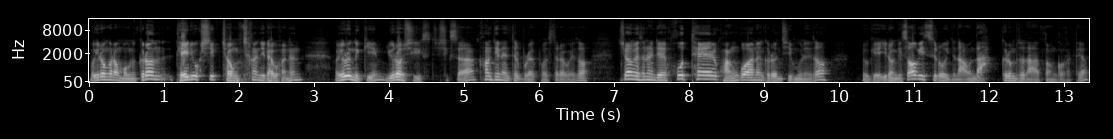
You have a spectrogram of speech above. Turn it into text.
뭐 이런 거랑 먹는 그런 대륙식 정찬이라고 하는 이런 느낌, 유럽식 식사, 컨티넨탈 브렉퍼스트라고 해서 시험에서는 이제 호텔 광고하는 그런 지문에서 요게 이런 게 서비스로 이제 나온다. 그러면서 나왔던 것 같아요.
